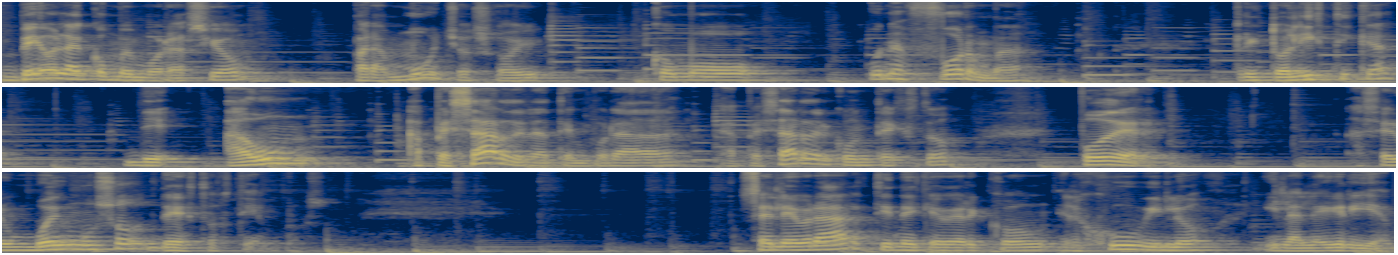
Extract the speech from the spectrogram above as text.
Veo la conmemoración para muchos hoy como una forma ritualística de aún a pesar de la temporada, a pesar del contexto, poder hacer un buen uso de estos tiempos. Celebrar tiene que ver con el júbilo y la alegría.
